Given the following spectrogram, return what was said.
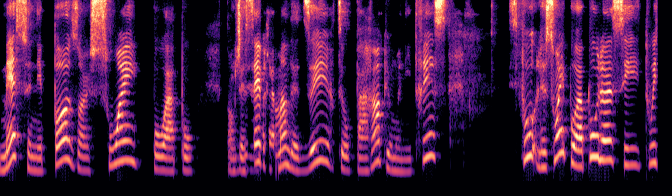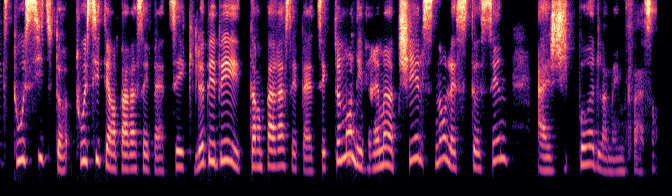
Mais ce n'est pas un soin peau à peau. Donc, j'essaie vraiment de dire aux parents et aux monitrices, faut, le soin peau à peau, là, c'est toi, aussi, tu toi aussi, es en parasympathique. Le bébé est en parasympathique. Tout le monde est vraiment chill, sinon la cytocine agit pas de la même façon.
